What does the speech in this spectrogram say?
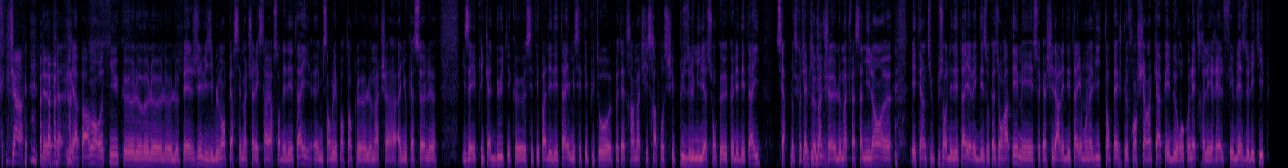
Tiens, j'ai apparemment retenu que le, le- le- le PSG visiblement perd ses matchs à l'extérieur sur des détails. Il me semblait pourtant que le, match à, à Newcastle, euh, ils avaient pris quatre buts et que c'était pas des détails, mais c'était plutôt euh, peut-être un match qui se rapprochait plus de l'humiliation que, que des détails. Certes, peut-être le match, le match face à Milan euh, était un petit peu plus sur des détails avec des occasions ratées, mais se cacher derrière les détails, à mon avis, t'empêche de franchir un cap et de reconnaître les réelles faiblesses de l'équipe.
